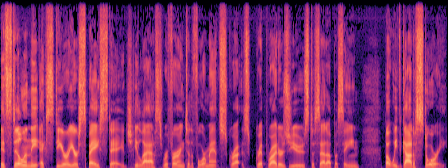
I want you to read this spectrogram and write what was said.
It's still in the exterior space stage, he laughs, referring to the format scri- script writers use to set up a scene. But we've got a story.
